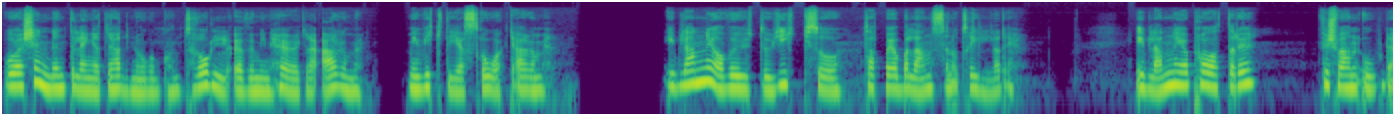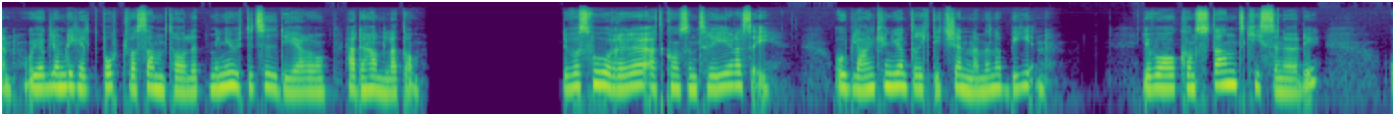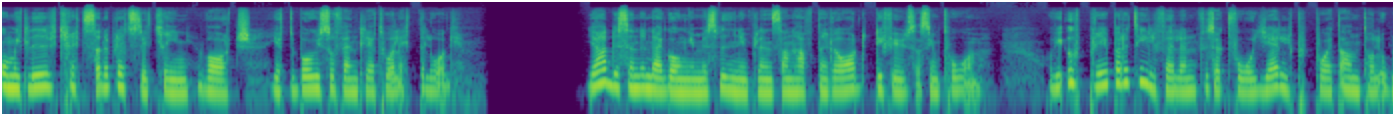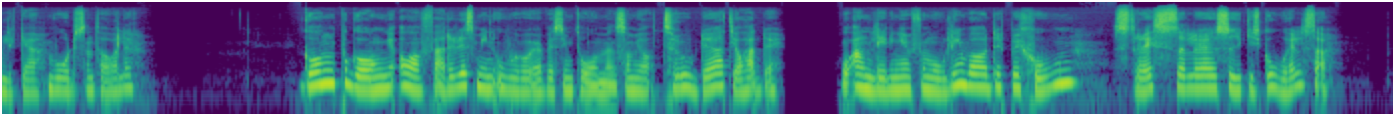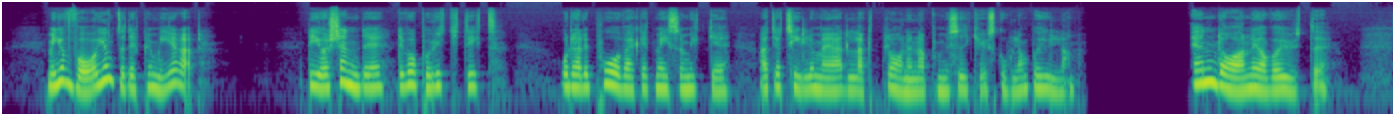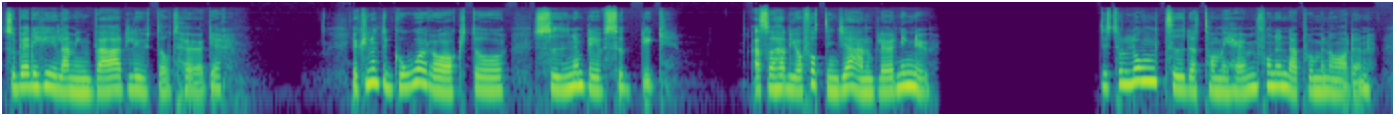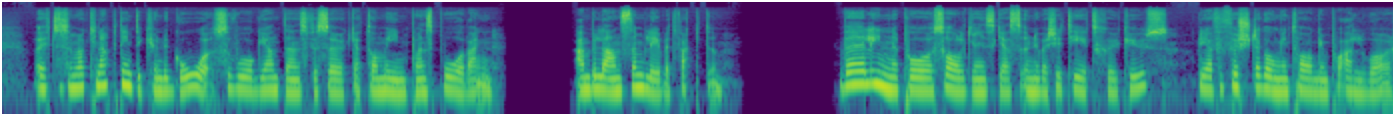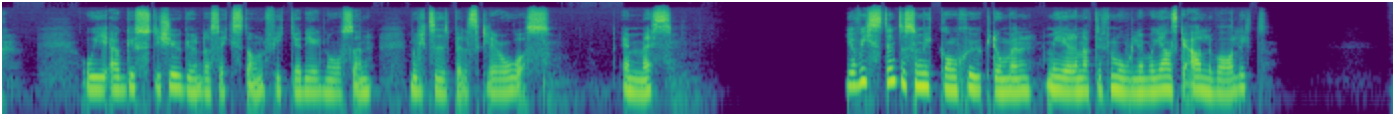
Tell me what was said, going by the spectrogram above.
och jag kände inte längre att jag hade någon kontroll över min högra arm, min viktiga stråkarm. Ibland när jag var ute och gick så tappade jag balansen och trillade. Ibland när jag pratade försvann orden och jag glömde helt bort vad samtalet minuter tidigare hade handlat om. Det var svårare att koncentrera sig och ibland kunde jag inte riktigt känna mina ben. Jag var konstant kissenödig och mitt liv kretsade plötsligt kring vart Göteborgs offentliga toaletter låg. Jag hade sedan den där gången med svininfluensan haft en rad diffusa symptom och vid upprepade tillfällen försökt få hjälp på ett antal olika vårdcentraler. Gång på gång avfärdades min oro över symptomen som jag trodde att jag hade. Och anledningen förmodligen var depression, stress eller psykisk ohälsa. Men jag var ju inte deprimerad. Det jag kände, det var på riktigt. Och det hade påverkat mig så mycket att jag till och med hade lagt planerna på Musikhögskolan på hyllan. En dag när jag var ute så började hela min värld luta åt höger. Jag kunde inte gå rakt och synen blev suddig. Alltså hade jag fått en hjärnblödning nu? Det tog lång tid att ta mig hem från den där promenaden och eftersom jag knappt inte kunde gå så vågade jag inte ens försöka ta mig in på en spårvagn. Ambulansen blev ett faktum. Väl inne på Sahlgrenskas universitetssjukhus blev jag för första gången tagen på allvar. Och i augusti 2016 fick jag diagnosen multipel skleros, MS. Jag visste inte så mycket om sjukdomen mer än att det förmodligen var ganska allvarligt.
